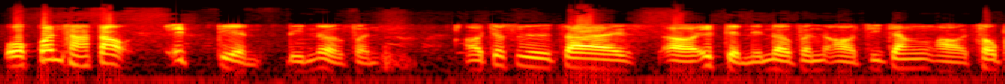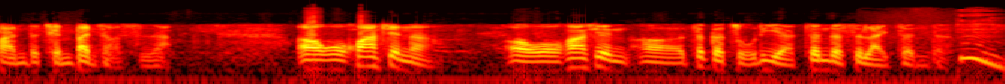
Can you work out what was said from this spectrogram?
我观察到一点零二分。啊，就是在呃一点零二分啊，即将啊收盘的前半小时啊，啊，我发现呢，哦，我发现呃这个主力啊真的是来真的。嗯，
